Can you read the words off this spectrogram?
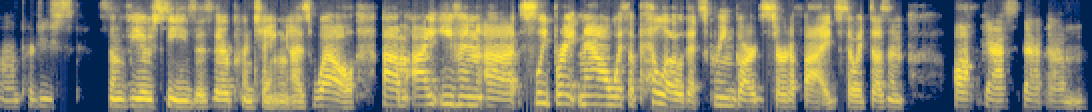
um, produce some VOCs as they're printing as well. Um, I even uh, sleep right now with a pillow that's Green Guard certified, so it doesn't off-gas that um,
